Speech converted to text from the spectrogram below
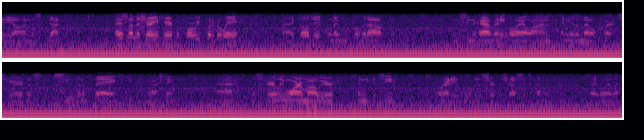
video on this gun, I just wanted to show you here before we put it away. I told you when I pulled it out, it didn't seem to have any oil on any of the metal parts here. It was sealed in a bag to keep it from rusting. Uh, it was fairly warm while we were, and you can see already a little bit of surface rust that's coming as I oil it.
